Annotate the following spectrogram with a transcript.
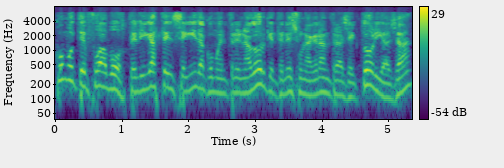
¿Cómo te fue a vos? ¿Te ligaste enseguida como entrenador, que tenés una gran trayectoria ya?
